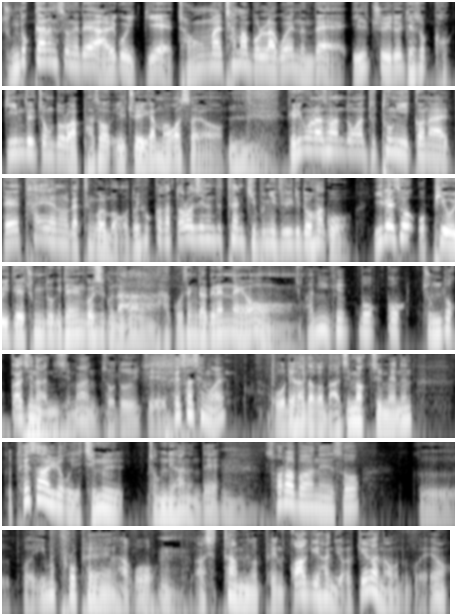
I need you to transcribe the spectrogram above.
중독 가능성에 대해 알고 있기에 정말 참아보려고 했는데 일주일을 계속 걷기 힘들 정도로 아파서 일주일간 먹었어요. 음. 그리고 나서 한동안 두통이 있거나 할 때 타이레놀 같은 걸 먹어도 효과가 떨어지는 듯한 기분이 들기도 하고 이래서 오피오이드에 중독이 되는 것이구나 하고 생각을 했네요. 아니 이게 뭐 꼭 중독까지는 아니지만 저도 이제 회사 생활 오래 하다가 마지막쯤에는 그 퇴사하려고 이제 짐을 정리하는데 음. 서랍 안에서 그 뭐야 이부프로펜하고 음. 아시타미노펜 꽉이 한 10개가 나오는 거예요.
